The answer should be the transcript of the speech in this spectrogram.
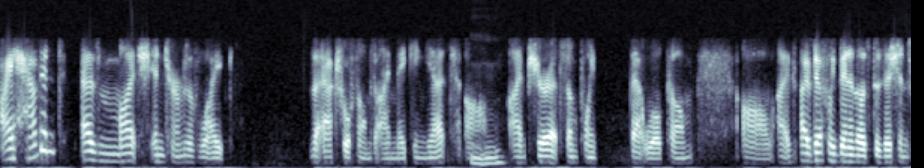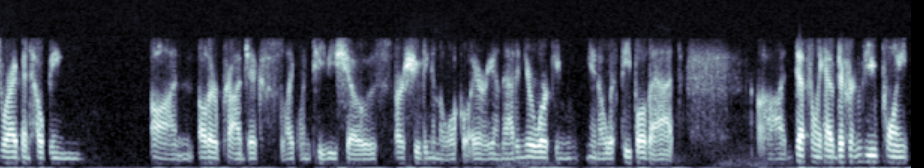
I haven't as much in terms of like the actual films I'm making yet. Um, I'm sure at some point that will come. Um, I've I've definitely been in those positions where I've been helping on other projects, like when TV shows are shooting in the local area and that, and you're working, you know, with people that uh, definitely have different viewpoints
